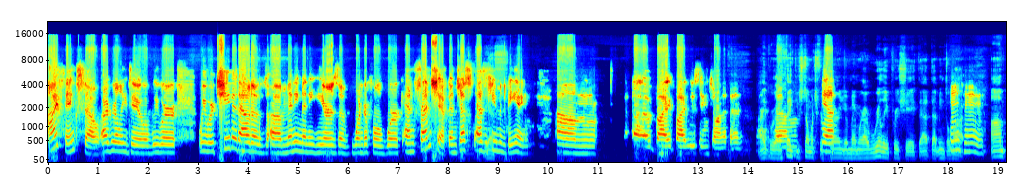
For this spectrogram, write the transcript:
I think so. I really do. We were we were cheated out of uh, many many years of wonderful work and friendship, and just as a yes. human being. um, uh, by by losing Jonathan. I agree. Um, Thank you so much for yeah. sharing your memory. I really appreciate that. That means a lot. Mm-hmm. Um,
